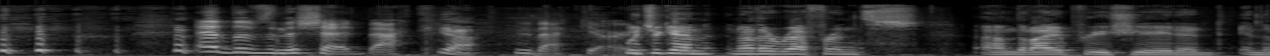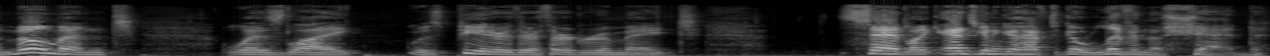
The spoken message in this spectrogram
Ed lives in the shed back yeah. in the backyard. Which again, another reference um, that I appreciated in the moment was like was Peter, their third roommate, said like Ed's gonna have to go live in the shed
